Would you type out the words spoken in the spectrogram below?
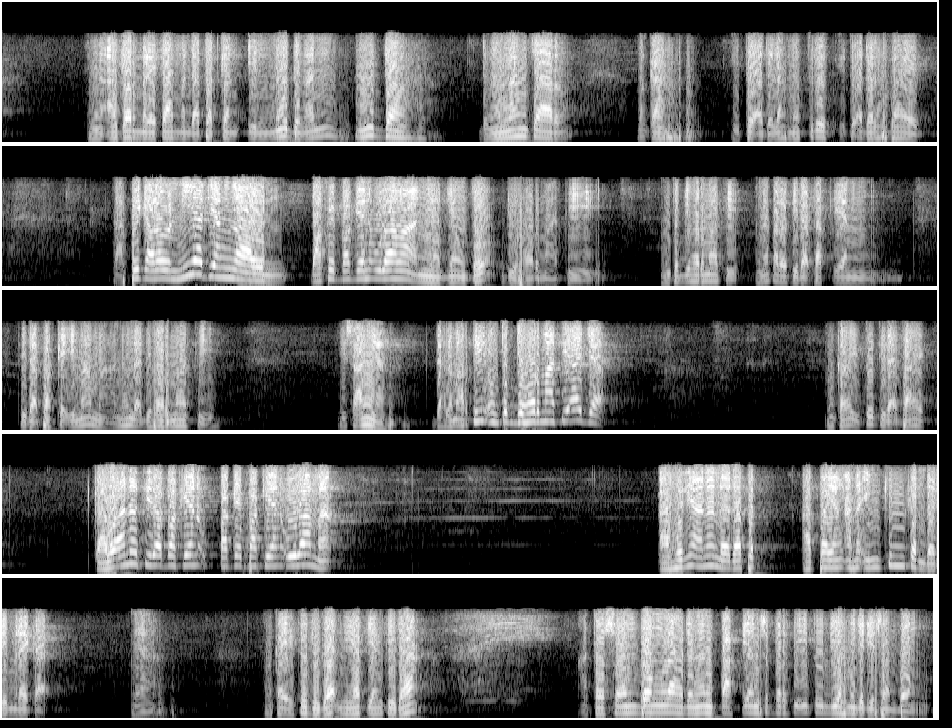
ya, agar mereka mendapatkan ilmu dengan mudah, dengan lancar. Maka itu adalah matruk, itu adalah baik. Tapi kalau niat yang lain, pakai pakaian ulama, niatnya untuk dihormati. Untuk dihormati. Karena kalau tidak pakaian tidak pakai imamah, anda tidak dihormati. Misalnya, dalam arti untuk dihormati aja. Maka itu tidak baik. Kalau anda tidak pakaian, pakai pakaian ulama, akhirnya anda tidak dapat apa yang anda inginkan dari mereka. Ya. Maka itu juga niat yang tidak Atau sombonglah dengan pakaian seperti itu dia menjadi sombong.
